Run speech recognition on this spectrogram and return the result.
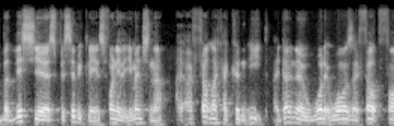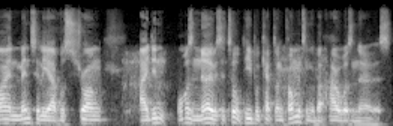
But this year specifically, it's funny that you mentioned that. I, I, felt like I couldn't eat. I don't know what it was. I felt fine mentally. I was strong. I didn't. I wasn't nervous at all. People kept on commenting about how I wasn't nervous,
